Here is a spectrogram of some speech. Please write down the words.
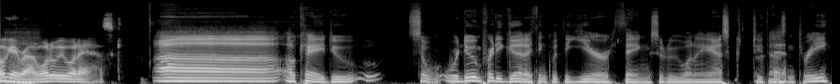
Okay, Ron, what do we want to ask? Uh, okay. Do so. We're doing pretty good, I think, with the year thing. So, do we want to ask 2003?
